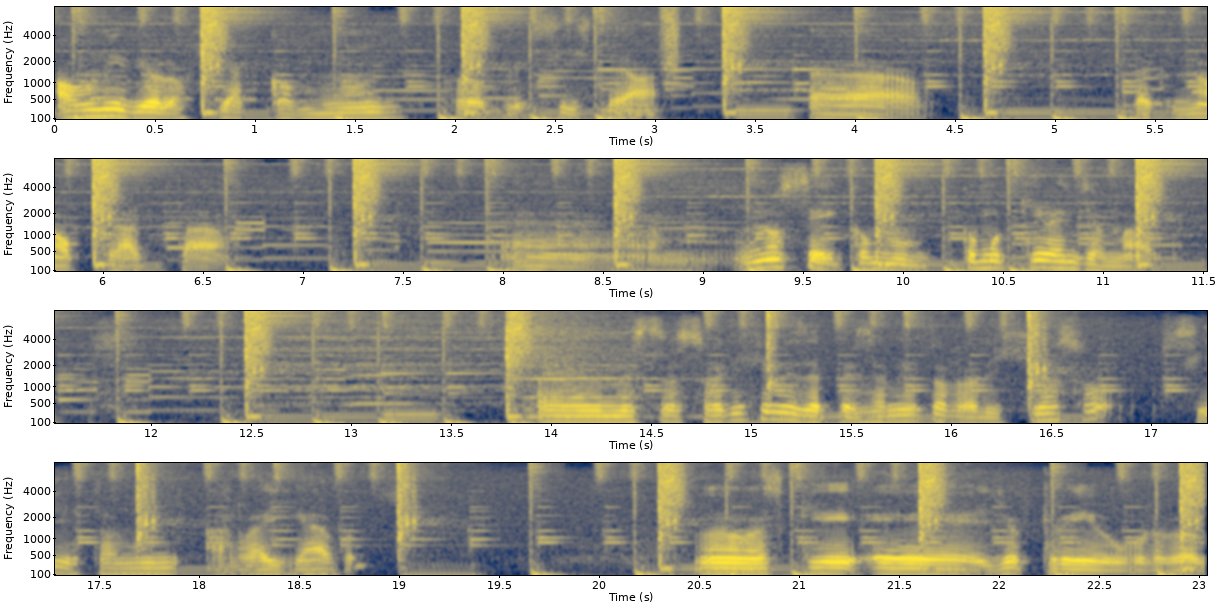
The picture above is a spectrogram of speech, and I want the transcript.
o una ideología común, progresista, uh, tecnócrata, eh, no sé cómo, cómo quieran llamarlo. nuestros orígenes de pensamiento religioso sí están muy arraigados. Nada más que eh, yo creo, ¿verdad?,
